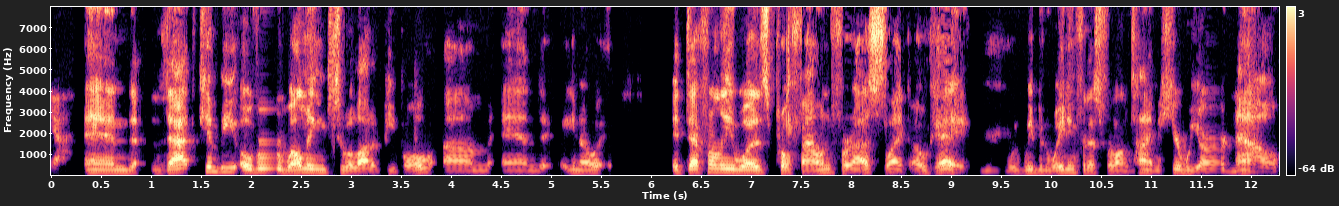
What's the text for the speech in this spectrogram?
Yeah. And that can be overwhelming to a lot of people. Um, and you know, it definitely was profound for us like okay we, we've been waiting for this for a long time here we are now.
